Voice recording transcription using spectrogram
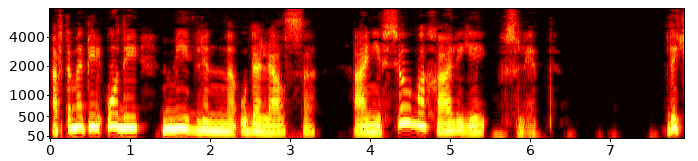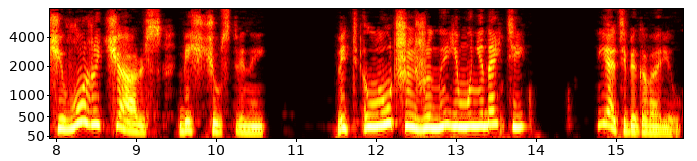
Автомобиль Одри медленно удалялся, а они все махали ей вслед. «Да чего же Чарльз бесчувственный?» Ведь лучшей жены ему не найти. Я тебе говорил,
